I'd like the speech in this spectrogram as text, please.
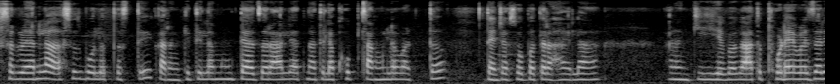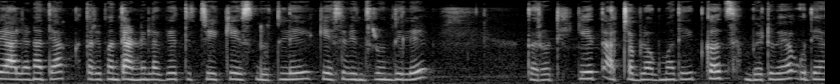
सगळ्यांना असंच बोलत असते कारण की तिला मग त्या जर आल्यात ना तिला खूप चांगलं वाटतं त्यांच्यासोबत राहायला. कारण की हे बघा आता थोड्या वेळ जरी आल्या ना त्या तरी पण त्यांनी लगेच तिचे केस धुतले केस विंचरून दिले. तर ठीक आहे आजच्या ब्लॉगमध्ये इतकंच. भेटूया उद्या.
